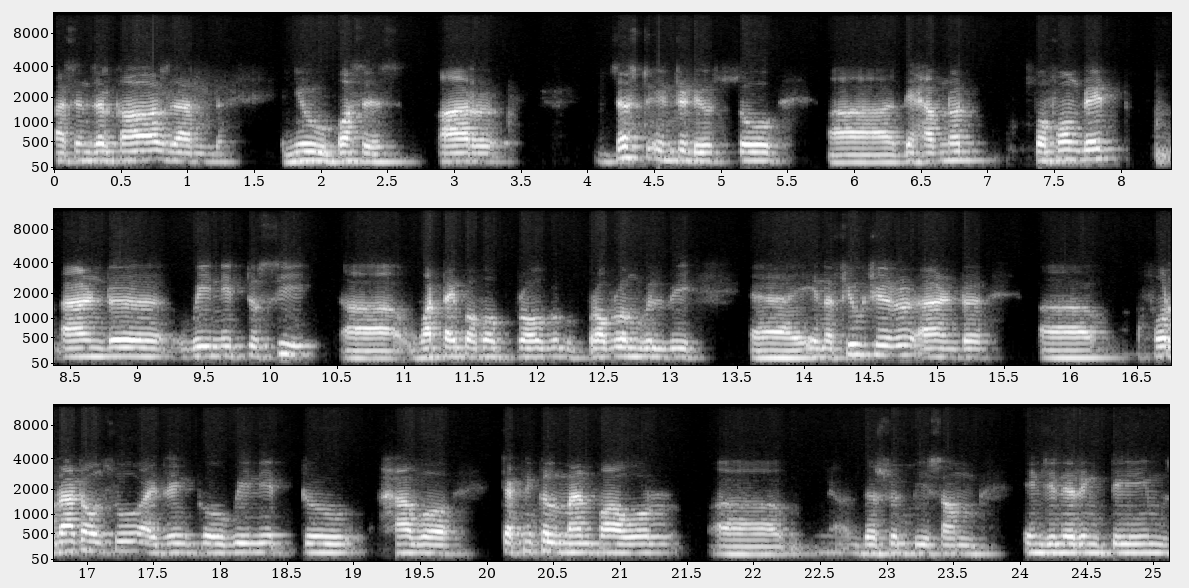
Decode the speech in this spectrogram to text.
passenger cars and new buses are just introduced. So uh, they have not performed it and uh, we need to see what type of a problem, problem will be in the future and uh, for that also, I think uh, we need to have a technical manpower. Uh, there should be some engineering teams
